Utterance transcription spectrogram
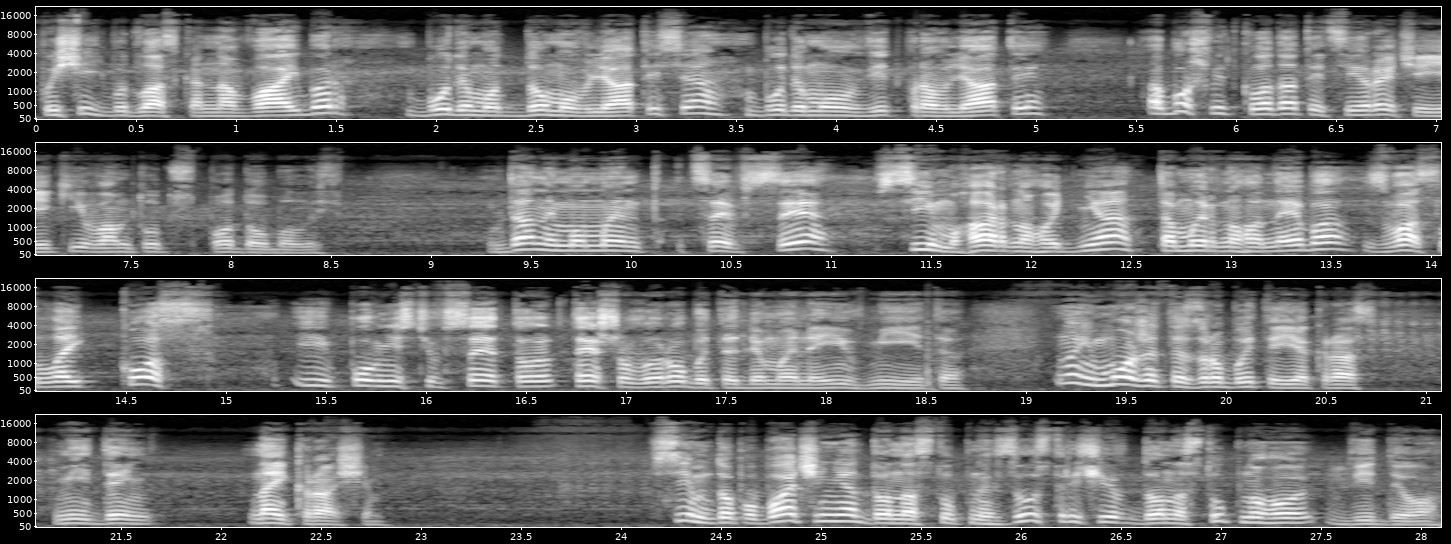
Пишіть, будь ласка, на Viber. Будемо домовлятися, будемо відправляти або ж відкладати ці речі, які вам тут сподобались. В даний момент це все. Всім гарного дня та мирного неба. З вас лайкос і повністю все те, що ви робите для мене і вмієте. Ну і можете зробити якраз мій день найкращим. Всім до побачення, до наступних зустрічей, до наступного відео.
